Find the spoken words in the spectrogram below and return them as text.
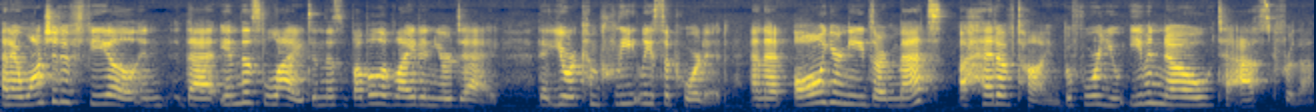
And I want you to feel in, that in this light, in this bubble of light in your day, that you are completely supported and that all your needs are met ahead of time before you even know to ask for them.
